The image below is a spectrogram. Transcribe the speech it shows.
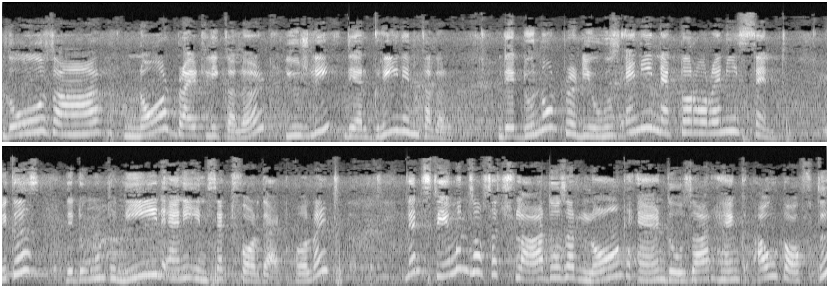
Those are not brightly colored. Usually they are green in color. They do not produce any nectar or any scent because they don't need any insect for that all right then stamens of such flower those are long and those are hang out of the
